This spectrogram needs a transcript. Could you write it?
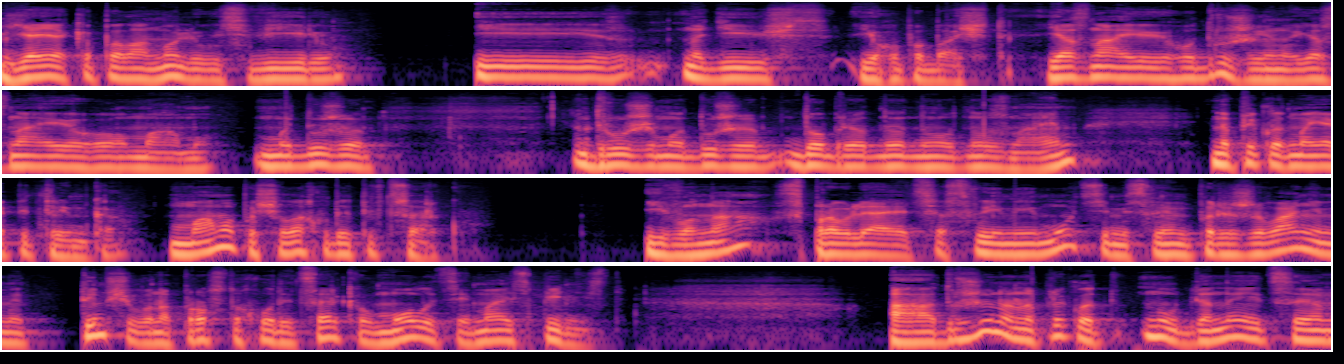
Я, як капелан, молюсь, вірю і надіюсь його побачити. Я знаю його дружину, я знаю його маму. Ми дуже дружимо, дуже добре одне одного знаємо. Наприклад, моя підтримка. Мама почала ходити в церкву. І вона справляється своїми емоціями, своїми переживаннями тим, що вона просто ходить в церкву, молиться і має спільність. А дружина, наприклад, ну, для неї це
